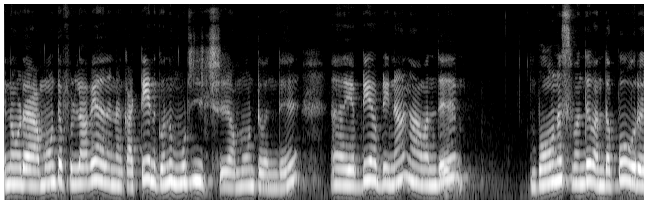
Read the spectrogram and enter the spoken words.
என்னோடய அமௌண்ட்டை ஃபுல்லாகவே அதை நான் கட்டி எனக்கு வந்து முடிஞ்சிடுச்சு அமௌண்ட்டு வந்து. எப்படி அப்படின்னா நான் வந்து போனஸ் வந்து வந்தப்போ ஒரு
